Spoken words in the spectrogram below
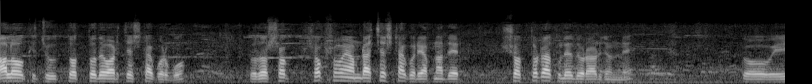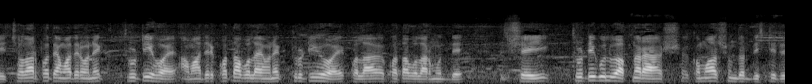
ভালো কিছু তথ্য দেওয়ার চেষ্টা করব। তো দর্শক, সবসময় আমরা চেষ্টা করি আপনাদের সত্যটা তুলে ধরার জন্যে। তো এই চলার পথে আমাদের অনেক ত্রুটি হয়। আমাদের কথা বলায় অনেক ত্রুটি হয় কথা বলার মধ্যে। সেই ত্রুটিগুলো আপনারা কমা সুন্দর দৃষ্টিতে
